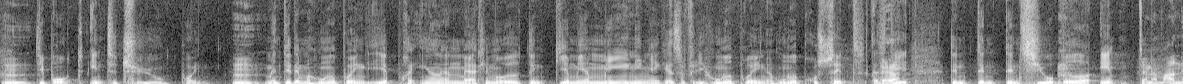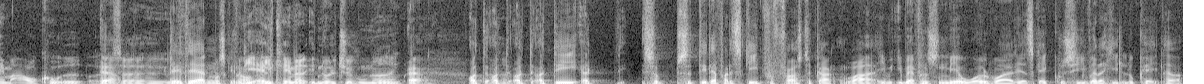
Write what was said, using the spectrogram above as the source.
mm. de brugte indtil 20 point. Mm. Men det der med 100 point, ja, på en eller anden mærkelig måde, den giver mere mening, ikke? Altså, fordi 100 point er 100 procent. Altså, Ja. det, den, den, den siver bedre ind. Den er meget nem at afkode. Ja. Altså, Det, det er den måske fordi nok. alle kender et 0 til 100, ikke? Ja. Og, og, og, og, det, og så, så det, der faktisk skete for første gang, var i, i hvert fald sådan mere worldwide, jeg skal ikke kunne sige, hvad der helt lokalt har,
